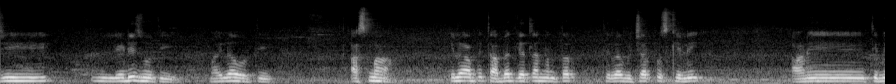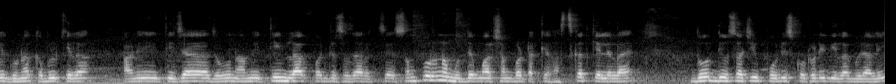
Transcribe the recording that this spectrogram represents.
जी लेडीज होती महिला होती आस्मा तिला आम्ही ताब्यात घेतल्यानंतर तिला विचारपूस केली आणि तिने गुन्हा कबूल केला आणि तिच्याजवळून आम्ही तीन लाख पंचवीस हजारचे संपूर्ण मुद्देमाल शंभर टक्के हस्तगत केलेला आहे. दोन दिवसाची पोलीस कोठडी तिला मिळाली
